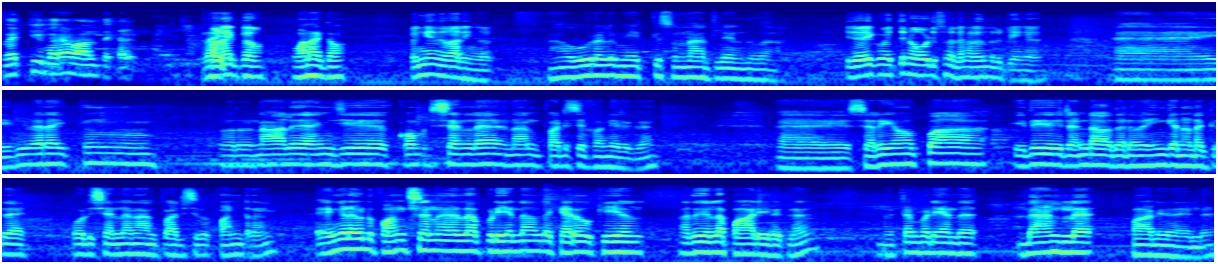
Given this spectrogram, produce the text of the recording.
வெற்றி பெற வாழ்த்துக்கள். வணக்கம். வணக்கம். எங்கேருந்து வரீங்க? நான் ஊரல் மேற்கு சுண்ணாத்துலேருந்து வா இது வரைக்கும் எத்தனை ஆடிஷன்ல கலந்துருப்பீங்க? இது வரைக்கும் ஒரு நாலு அஞ்சு காம்படிஷனில் நான் பார்ட்டிசிபேட் பண்ணியிருக்கேன். ஆஹ் சரிகமப்பா இது ரெண்டாவது தடவை இங்கே நடக்கிற ஆடிஷனில் நான் பார்ட்டிசிபேட் பண்ணுறேன் எங்களோட ஃபங்க்ஷன்கள் அப்படின்னா அந்த கெரோக்கியல் அது எல்லாம் பாடியிருக்கேன். மற்றபடி அந்த பேண்டில் பாடினது இல்லை.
